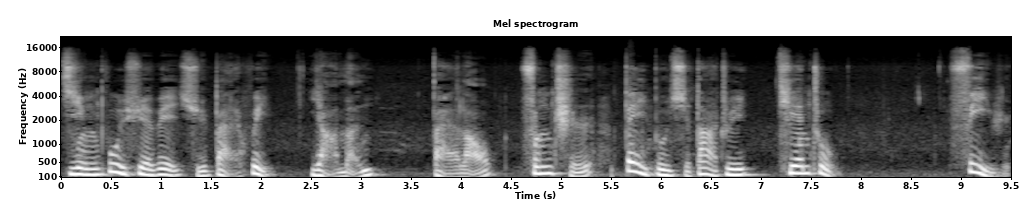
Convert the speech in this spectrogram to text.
颈部穴位取百会、哑门、百劳。风池背部取大椎、天柱、肺俞、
